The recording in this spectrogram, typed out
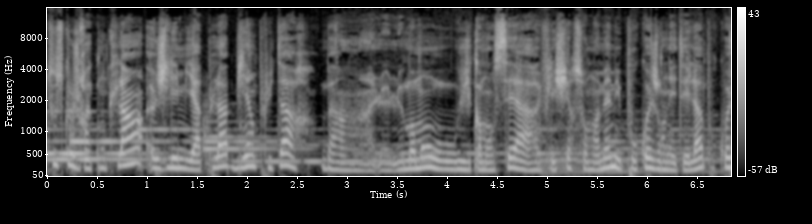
Tout ce que je raconte là, je l'ai mis à plat bien plus tard. Ben, le, moment où j'ai commencé à réfléchir sur moi-même et pourquoi j'en étais là, pourquoi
